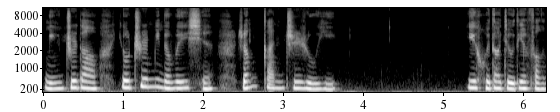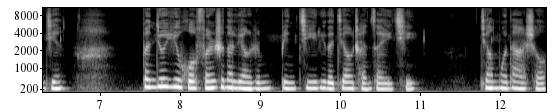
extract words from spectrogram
明知道有致命的危险，仍甘之如饴。一回到酒店房间。本就欲火焚身的两人便激烈的交缠在一起。江默大手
